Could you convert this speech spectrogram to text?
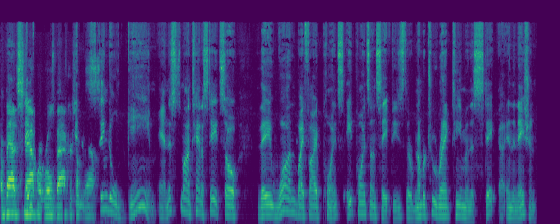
a bad snap or rolls back or something. Yeah. single game, and this is Montana State, so they won by five points, eight points on safeties. They're number two ranked team in the state uh, in the nation.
